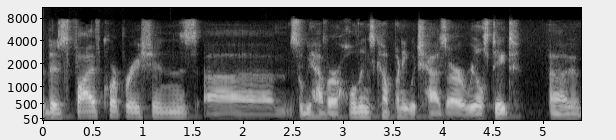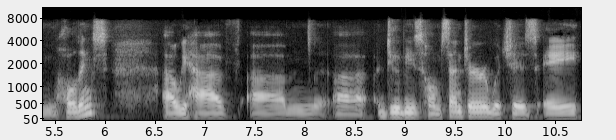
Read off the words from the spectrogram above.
there's five corporations. Um, so we have our holdings company, which has our real estate um, holdings. Uh, we have um, uh, Doobie's Home Center, which is a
